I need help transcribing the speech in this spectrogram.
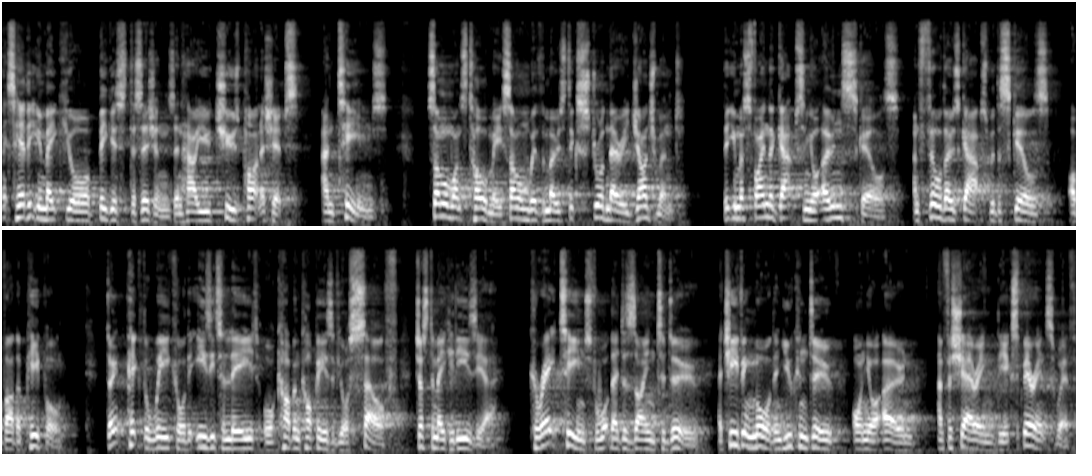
It's here that you make your biggest decisions in how you choose partnerships and teams. Someone once told me, someone with the most extraordinary judgment, that you must find the gaps in your own skills and fill those gaps with the skills of other people. Don't pick the weak or the easy to lead or carbon copies of yourself just to make it easier. Create teams for what they're designed to do, achieving more than you can do on your own, and for sharing the experience with.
